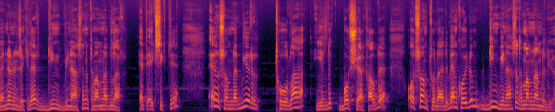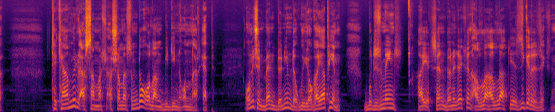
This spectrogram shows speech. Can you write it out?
Benden öncekiler din binasını tamamladılar. Hep eksikti. En sonunda bir tuğla yıllık boş yer kaldı. O son tuğlaydı. Ben koydum, din binası tamamlandı diyor. Tekamül aşama- aşamasında olan bir din onlar hep. Onun için ben döneyim de yoga yapayım. Budizme in... Hayır sen döneceksin Allah Allah diye zikredeceksin.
